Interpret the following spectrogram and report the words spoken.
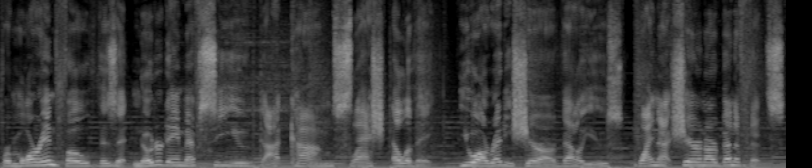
For more info, visit NotreDameFCU.com slash elevate. You already share our values. Why not share in our benefits?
